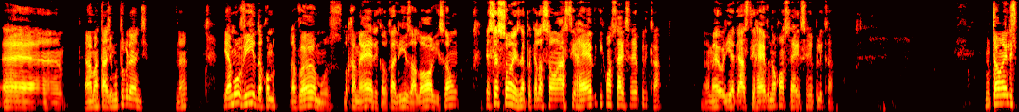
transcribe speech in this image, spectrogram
é, é uma vantagem muito grande. Né? E é movida, como a Vamos, Locamérica, Localiza, a Log, são exceções, né? Porque elas são AST-REV que conseguem se replicar. A maioria de AST-REV não consegue se replicar. Então eles,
